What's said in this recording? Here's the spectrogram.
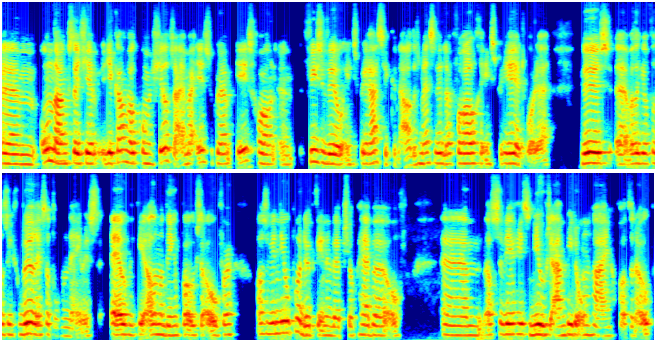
um, ondanks dat je, je kan wel commercieel zijn, maar Instagram is gewoon een visueel inspiratiekanaal. Dus mensen willen vooral geïnspireerd worden. Dus uh, wat ik heel veel zie gebeuren is dat ondernemers elke keer allemaal dingen posten over als we weer nieuwe producten in een webshop hebben of um, als ze weer iets nieuws aanbieden online of wat dan ook.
